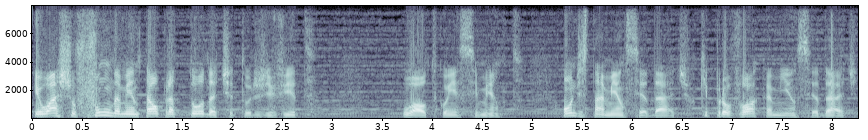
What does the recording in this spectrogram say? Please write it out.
Eu acho fundamental para toda atitude de vida o autoconhecimento. Onde está a minha ansiedade? O que provoca a minha ansiedade?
